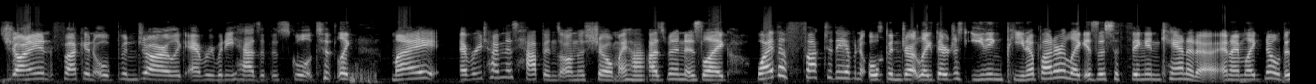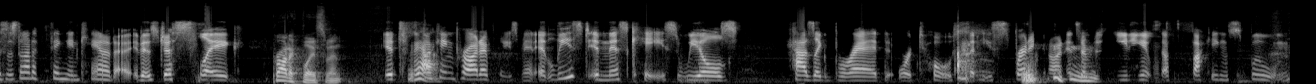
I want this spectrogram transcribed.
giant fucking open jar like everybody has at the school to like my every time this happens on the show my husband is like why the fuck do they have an open jar like they're just eating peanut butter like is this a thing in canada and i'm like no this is not a thing in canada it is just like Product placement. It's Yeah. fucking product placement at least in this case wheels has like bread or toast that he's spreading it on instead of just eating it with a fucking spoon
